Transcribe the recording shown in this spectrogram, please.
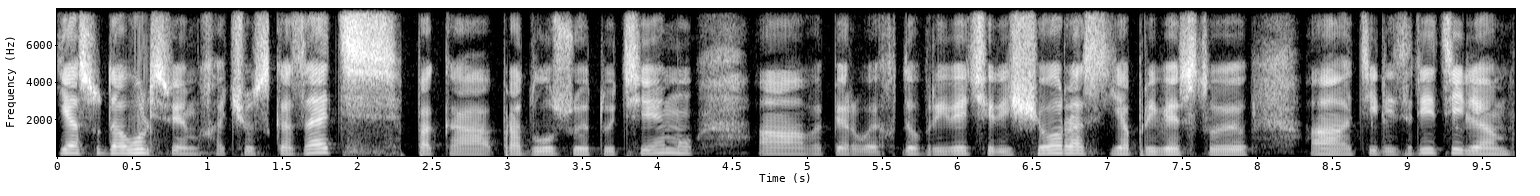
Я с удовольствием хочу сказать, пока продолжу эту тему. а, во-первых, добрый вечер еще раз. Я приветствую а, телезрителям.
